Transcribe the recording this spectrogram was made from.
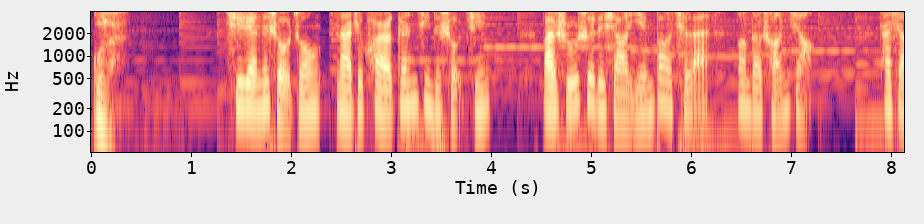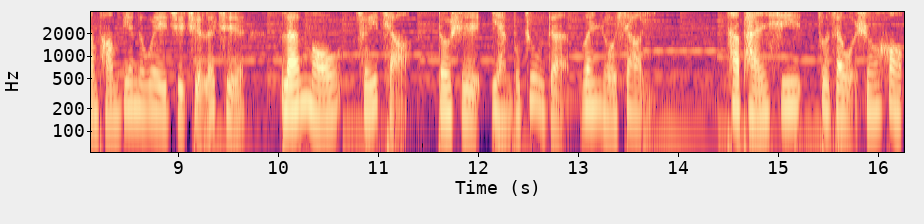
过来。齐然的手中拿着块干净的手巾，把熟睡的小银抱起来放到床角。他向旁边的位置指了指，蓝眸、嘴角都是掩不住的温柔笑意。他盘膝坐在我身后。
